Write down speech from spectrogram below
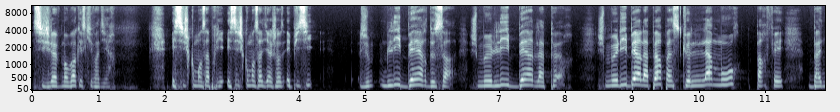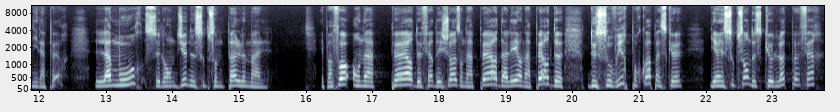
si je lève ma voix, qu'est-ce qu'il va dire? Et si je commence à prier? Et si je commence à dire quelque chose Et puis si je me libère de ça, je me libère de la peur. Je me libère la peur parce que l'amour parfait bannit la peur. L'amour, selon Dieu, ne soupçonne pas le mal. Et parfois, on a peur de faire des choses, on a peur d'aller, on a peur de, de s'ouvrir. Pourquoi? Parce qu'il y a un soupçon de ce que l'autre peut faire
